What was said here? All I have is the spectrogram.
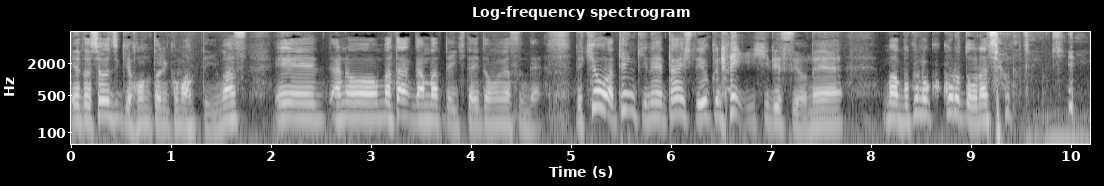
えっ、ー、と正直本当に困っています。えー、あのまた頑張っていきたいと思いますんで。で今日は天気ね大して良くない日ですよね。まあ僕の心と同じような天気。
